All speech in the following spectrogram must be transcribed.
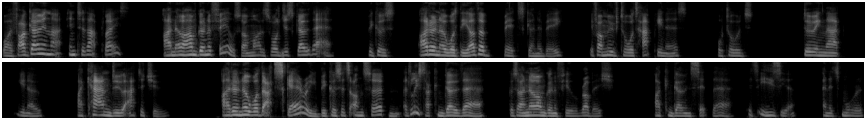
well if i go in that into that place i know i'm going to feel so i might as well just go there. Because i don't know what the other bit's going to be. If i move towards happiness or towards doing that you know i can do attitude. I don't know what that's scary because it's uncertain. At least i can go there because i know i'm going to feel rubbish. I can go and sit there. It's easier and it's more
